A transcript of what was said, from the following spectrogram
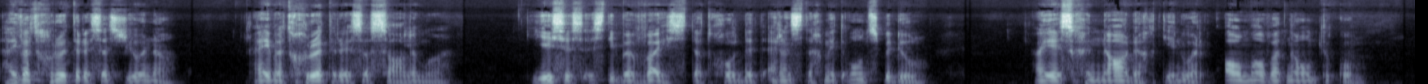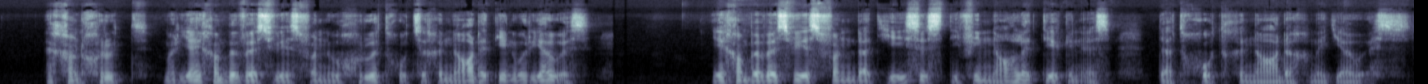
Hy wat groter is as Jona. Hy wat groter is as Salomo. Jesus is die bewys dat God dit ernstig met ons bedoel. Hy is genadig teenoor almal wat na hom toe kom. Ek gaan groet, maar jy gaan bewus wees van hoe groot God se genade teenoor jou is. Jy gaan bewus wees van dat Jesus die finale teken is dat God genadig met jou is.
